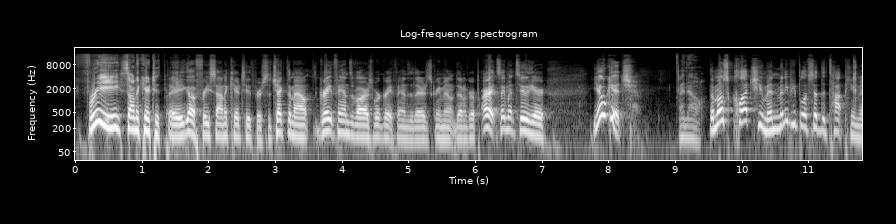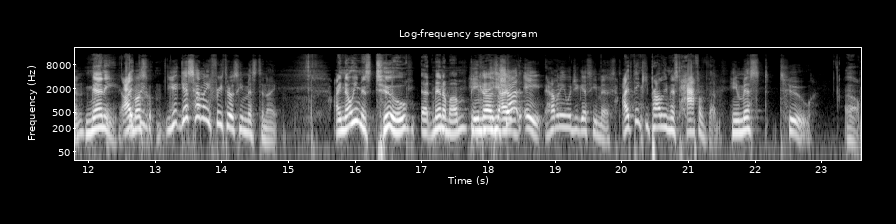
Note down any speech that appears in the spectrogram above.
free Sonicare toothbrush. there you go, free Sonicare toothbrush. So check them out. Great fans of ours. We're great fans of theirs. Green Mountain Dental Group. All right, segment two here. Jokic, I know. the most clutch human. Many people have said the top human. Many. I most, think, guess how many free throws he missed tonight? I know he missed two at minimum He, because he I, shot eight. How many would you guess he missed? I think he probably missed half of them. He missed two. Oh.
